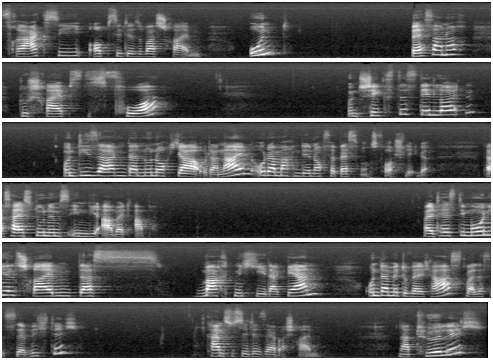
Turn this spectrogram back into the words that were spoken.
frag sie, ob sie dir sowas schreiben. Und besser noch, du schreibst es vor und schickst es den Leuten und die sagen dann nur noch Ja oder Nein oder machen dir noch Verbesserungsvorschläge. Das heißt, du nimmst ihnen die Arbeit ab. Weil Testimonials schreiben, das macht nicht jeder gern und damit du welche hast, weil das ist sehr wichtig, kannst du sie dir selber schreiben. Natürlich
